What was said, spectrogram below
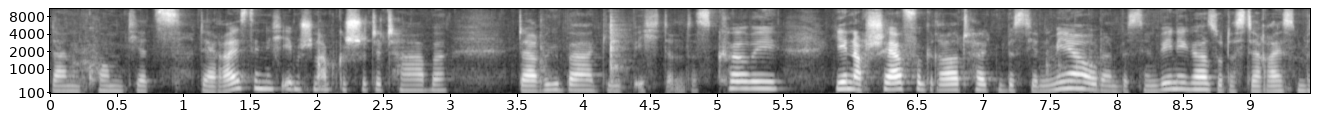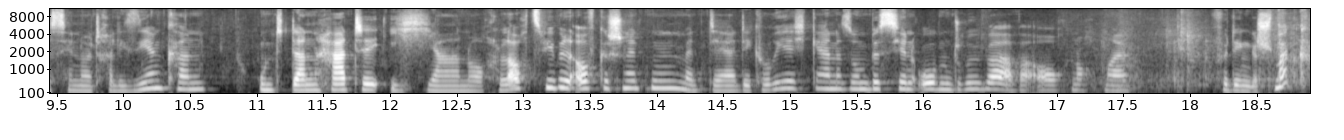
Dann kommt jetzt der Reis, den ich eben schon abgeschüttet habe. Darüber gebe ich dann das Curry, je nach Schärfegrad halt ein bisschen mehr oder ein bisschen weniger, sodass der Reis ein bisschen neutralisieren kann. Und dann hatte ich ja noch Lauchzwiebel aufgeschnitten, mit der dekoriere ich gerne so ein bisschen oben drüber, aber auch nochmal für den Geschmack.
